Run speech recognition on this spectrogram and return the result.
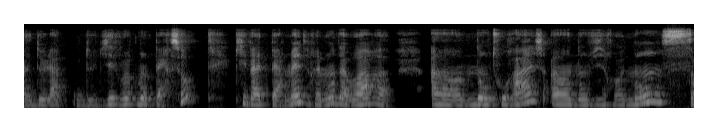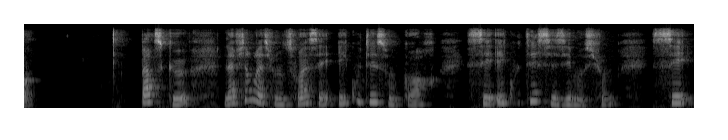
euh, de, de développement perso qui va te permettre vraiment d'avoir euh, un entourage, un environnement sain. Parce que l'affirmation de soi, c'est écouter son corps, c'est écouter ses émotions, c'est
